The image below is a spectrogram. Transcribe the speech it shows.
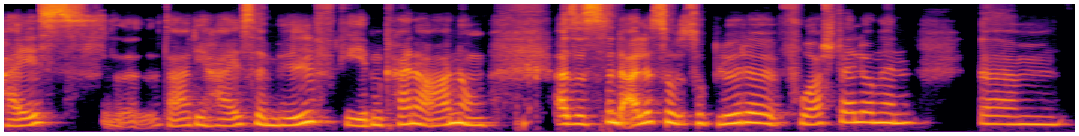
heiß, äh, da die heiße Milf geben, keine Ahnung. Also es sind alles so, so blöde Vorstellungen ähm,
